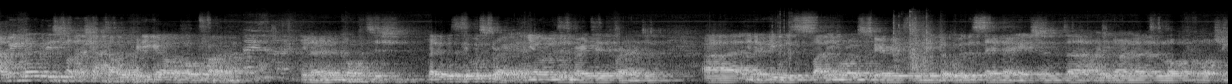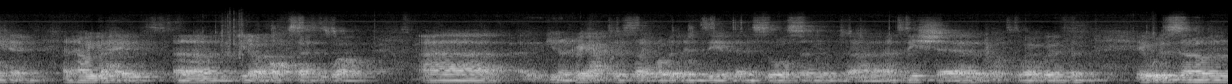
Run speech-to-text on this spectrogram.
I mean, nobody's trying to chat up a pretty girl the whole time. You know, no competition. But it was, it was great. And Ioan is a very dear friend. And, uh, you know, he was slightly more experienced than me, but we're the same age. And, uh, you know, I learned a lot from watching him and how he behaved, um, you know, at offset as well. Uh, you know, great actors like Robert Lindsay and Denis Lawson and uh, Antony Sher that I got to work with. And it was um,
